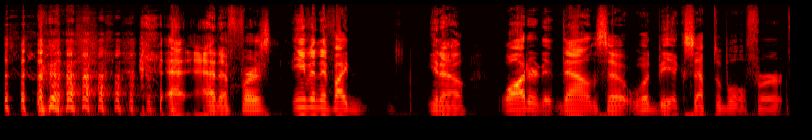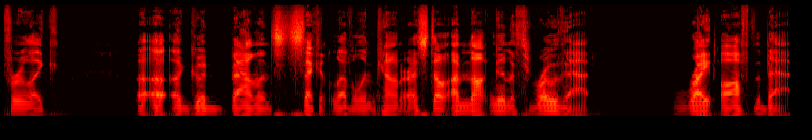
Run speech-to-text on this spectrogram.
at, at a first, even if I, you know, watered it down so it would be acceptable for for like a, a good balanced second level encounter. I still, I'm not going to throw that right off the bat.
